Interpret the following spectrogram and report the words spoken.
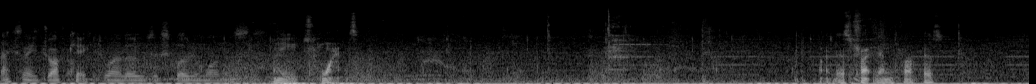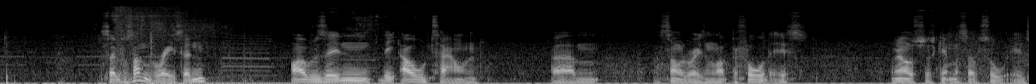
accidentally drop kicked one of those exploding ones. Oh, you twat. Right, let's track them fuckers. So for some reason, I was in the old town, um, for some reason, like before this, when I was just getting myself sorted,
